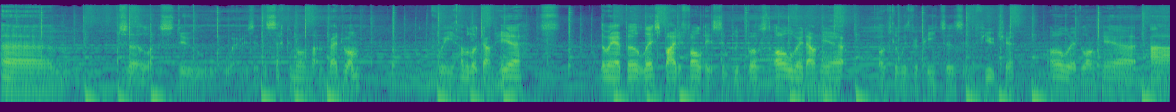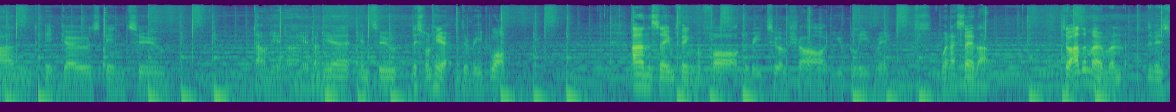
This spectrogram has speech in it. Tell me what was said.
um, so let's do, where is it, the second one, that red one. If we have a look down here, the way I built this, by default it's simply bust all the way down here, obviously with repeaters in the future, all the way along here, and it goes into, down here, down here, down here, into this one here, the read 1. And the same thing for the read 2, I'm sure you believe me when I say that. So at the moment, there is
